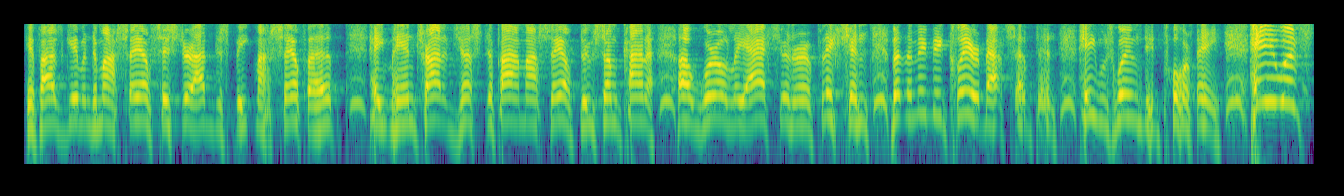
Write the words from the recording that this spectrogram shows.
if I was given to myself, sister, I'd just beat myself up. Amen. Try to justify myself through some kind of worldly action or affliction. But let me be clear about something. He was wounded for me. He was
